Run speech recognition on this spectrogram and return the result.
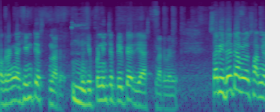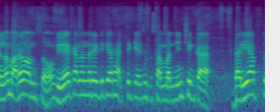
ఒక రకంగా హింట్ ఇస్తున్నారు. ఇప్పటి నుంచే ప్రిపేర్ చేస్తున్నారు వీళ్ళు. సార్ ఇదే టైంలో సమయంలో మరో అంశం. వివేకానంద రెడ్డి గారి హత్య కేసుకు సంబంధించి ఇంకా దర్యాప్తు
